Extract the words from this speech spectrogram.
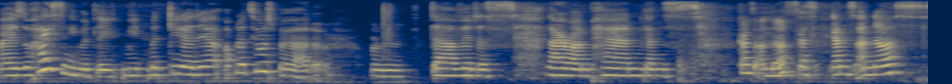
weil so heißen die Mitglied Mit- Mitglieder der Oblationsbehörde. Und da wird es Lyra und Pan ganz, Ganz anders. ganz, ganz anders,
